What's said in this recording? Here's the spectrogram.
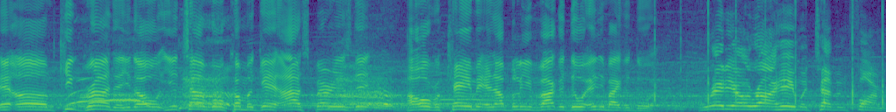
and um, keep grinding. You know, your time gonna come again. I experienced it, I overcame it, and I believe if I could do it, anybody could do it. Radio here with Tevin Farmer.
